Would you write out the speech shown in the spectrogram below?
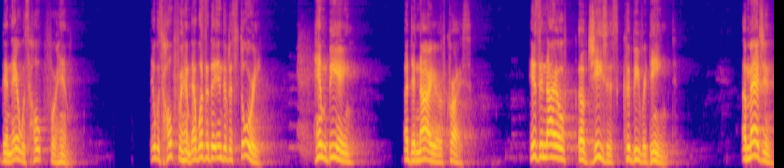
then there was hope for him. There was hope for him. That wasn't the end of the story. Him being a denier of Christ. His denial of Jesus could be redeemed. Imagine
